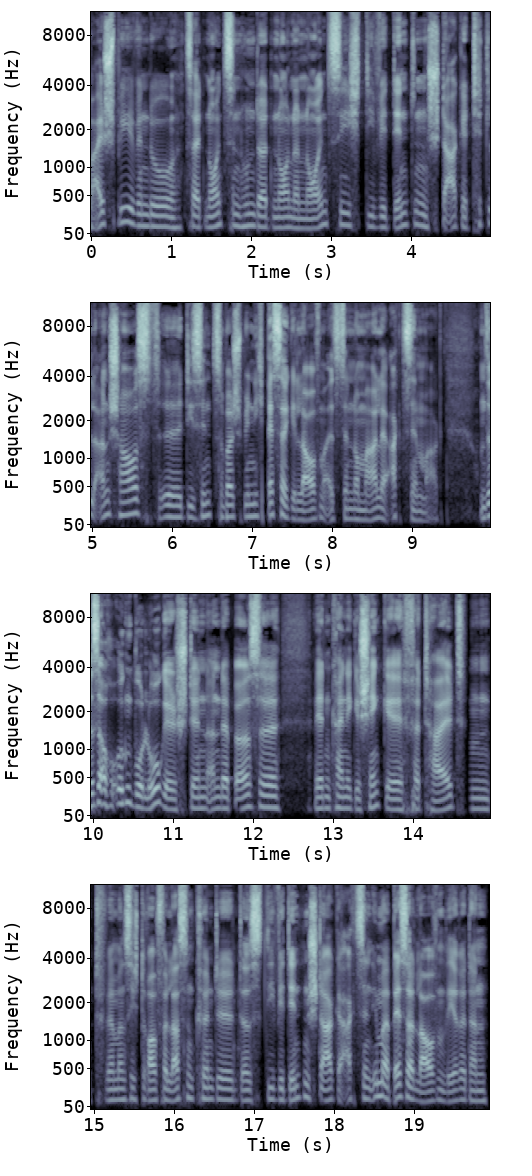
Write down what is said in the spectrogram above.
Beispiel, wenn du seit 1999 dividendenstarke Titel anschaust, äh, die sind zum Beispiel nicht besser gelaufen als der normale Aktienmarkt. Und das ist auch irgendwo logisch, denn an der Börse werden keine Geschenke verteilt. Und wenn man sich darauf verlassen könnte, dass dividendenstarke Aktien immer besser laufen wäre, dann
